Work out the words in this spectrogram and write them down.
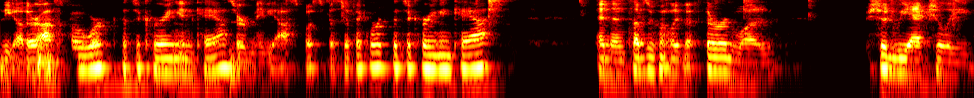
the other OSPO work that's occurring in CHAOSS or maybe OSPO specific work that's occurring in CHAOSS? And then subsequently, the third was should we actually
